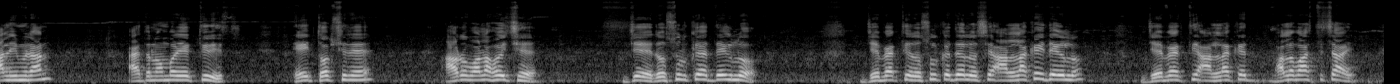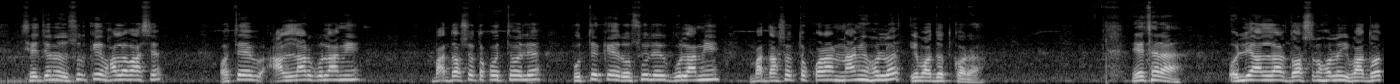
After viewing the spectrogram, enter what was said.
আল ইমরান, আয়ত নম্বর একত্রিশ। এই তফসিলে আরও বলা হয়েছে যে, রসুলকে দেখল, যে ব্যক্তি রসুলকে দেখল, সে আল্লাহকেই দেখল। যে ব্যক্তি আল্লাহকে ভালোবাসতে চায়, সেই জন্য রসুলকেই ভালোবাসে। অতএব আল্লাহর গোলামি বা দাসত্ব করতে হলে প্রত্যেকে রসুলের গোলামি বা দাসত্ব করার নামই হলো ইবাদত করা। এছাড়া অলি আল্লাহর দর্শন হলো ইবাদত,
